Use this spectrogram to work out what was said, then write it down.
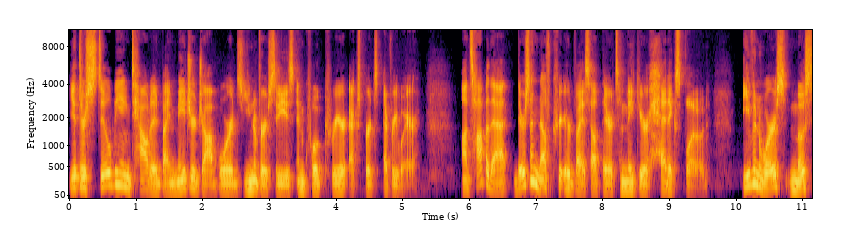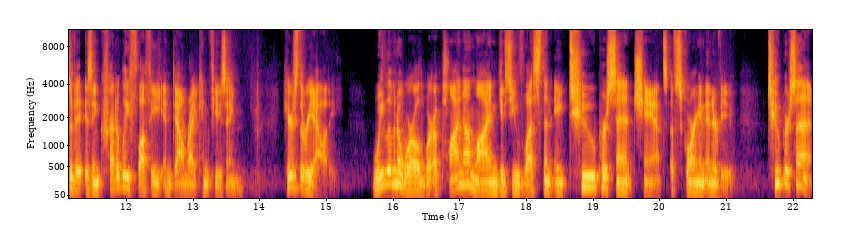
Yet they're still being touted by major job boards, universities, and quote, career experts everywhere. On top of that, there's enough career advice out there to make your head explode. Even worse, most of it is incredibly fluffy and downright confusing. Here's the reality we live in a world where applying online gives you less than a 2% chance of scoring an interview. 2%.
